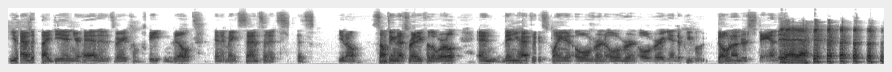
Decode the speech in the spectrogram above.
you have this idea in your head and it's very complete and built and it makes sense and it's it's you know something that's ready for the world and then you have to explain it over and over and over again to people who don't understand it. yeah, yeah.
